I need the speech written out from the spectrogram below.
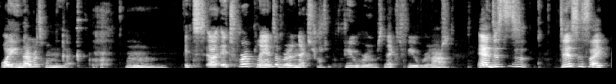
Wait, you never told me that. Hmm. It's uh, it's for plans over the next few rooms. Next few rooms. Ah. And this is this is like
